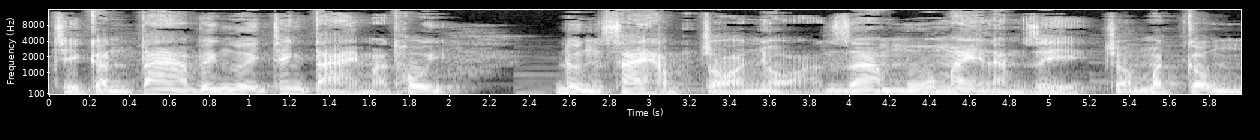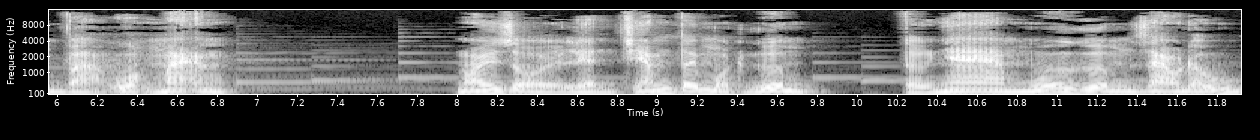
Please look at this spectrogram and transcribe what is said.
chỉ cần ta với ngươi tranh tài mà thôi. Đừng sai học trò nhỏ ra múa may làm gì cho mất công và uổng mạng. Nói rồi liền chém tới một gươm tử nha múa gươm giao đấu,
